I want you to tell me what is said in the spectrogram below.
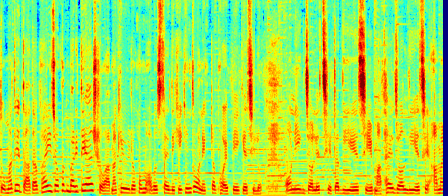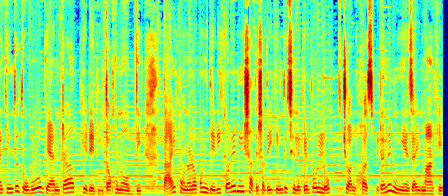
তোমাদের দাদা ভাই যখন বাড়িতে আসলো, আমাকে ওই রকম অবস্থায় দেখে কিন্তু অনেকটা ভয় পেয়ে গেছিল। অনেক জলের ছেটা দিয়েছে, মাথায় জল দিয়েছে, আমার কিন্তু তবুও জ্ঞানটা ফেরেনি তখনও অবধি। তাই কোনো রকম দেরি করেনি, সাথে সাথেই কিন্তু ছেলেকে বলল, চল হসপিটালে নিয়ে যাই মাকে।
